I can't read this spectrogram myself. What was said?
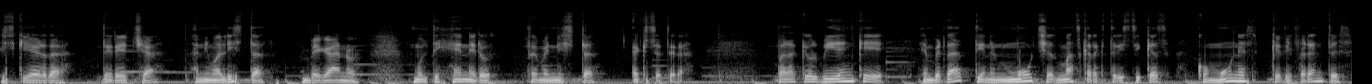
izquierda, derecha, animalistas, veganos, multigéneros, feministas, etc. Para que olviden que en verdad tienen muchas más características comunes que diferentes.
